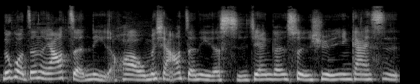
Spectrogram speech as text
如果真的要整理的话，我们想要整理的时间跟顺序应该是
